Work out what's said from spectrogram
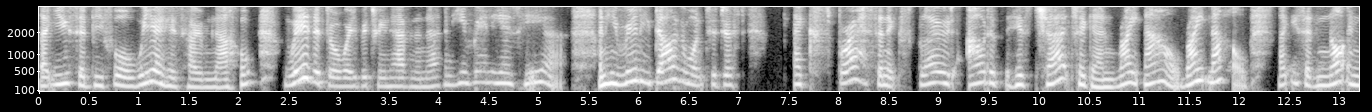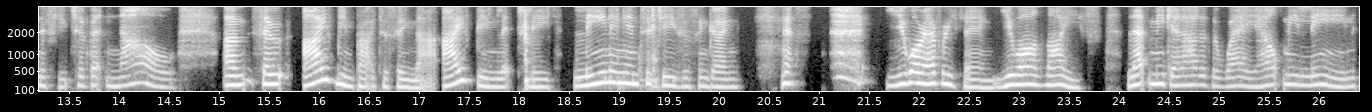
like you said before we are his home now. We're the doorway between heaven and earth and he really is here. And he really does want to just express and explode out of his church again right now, right now. Like you said, not in the future, but now. Um, so I've been practicing that. I've been literally leaning into Jesus and going, You are everything. You are life. Let me get out of the way. Help me lean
